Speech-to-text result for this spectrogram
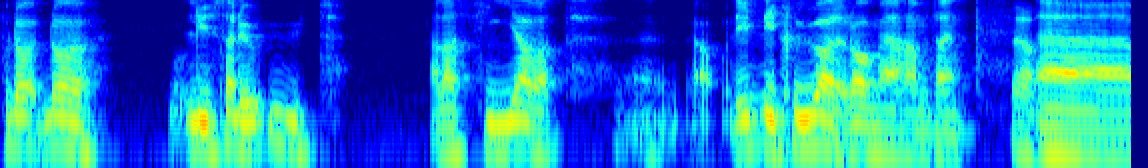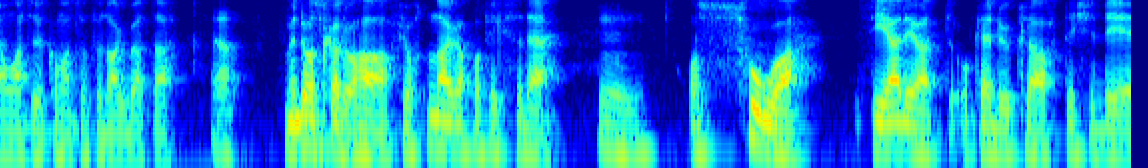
For da, da lyser det jo ut. Eller sier at eh, ja, de, de truer det da med hermetegn Ja. eh, om at du kommer til å få dagbøter. Ja. Men da skal du ha 14 dager på å fikse det. Mm. Og så sier de at OK, du klarte ikke det,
